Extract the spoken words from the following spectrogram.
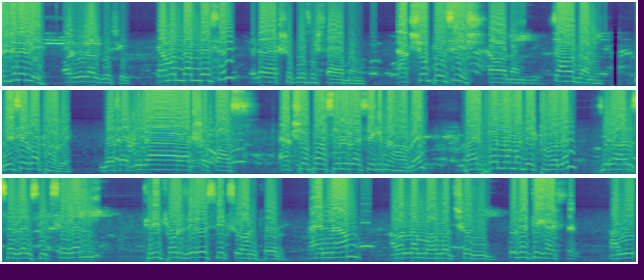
অরিজিনালি? অরিজিনাল বেশি। কেমন দাম দিয়েছেন? এটা একশো পঁচিশ টাকা দাম। একশো পঁচিশ? চাওয়া দাম। চাওয়া দাম। নিচে কত হবে? বেচা কিনা একশো পাঁচ। একশো পাঁচ হলে বেঁচে কিনা হবে। ভাইয়ের ফোন নাম্বারটা একটু বলেন। Zero one seven six seven three four zero six one four. ভাইয়ের নাম? আমার নাম মোহাম্মদ সজিব। কোথা থেকে আসছেন? আমি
